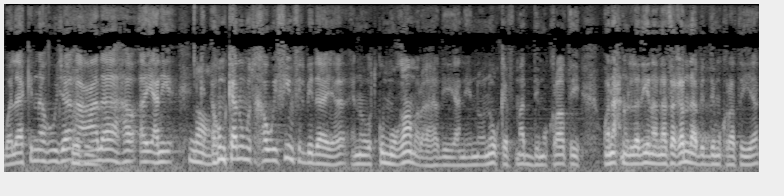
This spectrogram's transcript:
ولكنه جاء على يعني نعم. هم كانوا متخوفين في البداية إنه تكون مغامرة هذه يعني إنه نوقف مد ديمقراطي ونحن الذين نتغنى بالديمقراطية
